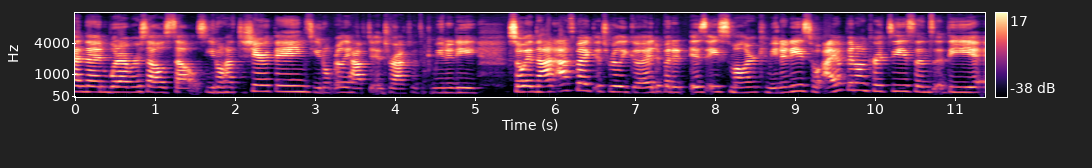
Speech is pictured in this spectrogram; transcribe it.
and then whatever sells sells. You don't have to share things. You don't really have to interact with the community. So in that aspect it's really good but it is a smaller community. So i have been on curtsy since the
